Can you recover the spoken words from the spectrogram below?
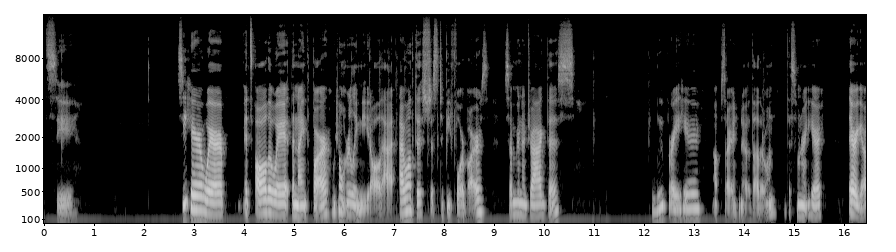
Let's see. See here where it's all the way at the ninth bar. We don't really need all that. I want this just to be four bars. So I'm going to drag this loop right here. Oh, sorry. No, the other one. This one right here. There we go.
